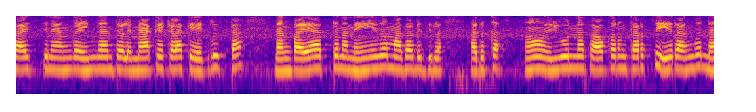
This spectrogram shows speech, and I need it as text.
ಸಾಯಿಸ್ತೀನಿ ಹಂಗ, ಹಿಂಗ ಅಂತೇಳಿ ಮ್ಯಾಕೆ ಕೆಳಕ್ಕೆ ಎದುರಿಸ್ತಾ. ನಂಗೆ ಭಯ ಆಗ್ತ ನಾನು ಏನೂ ಮಾತಾಡಿದ್ದಿಲ್ಲ. ಅದಕ್ಕೆ ಹ್ಞೂ ಇವನ್ನ ಸಾವುಕಾರನ ಕರೆಸಿ ರಂಗನ್ನ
